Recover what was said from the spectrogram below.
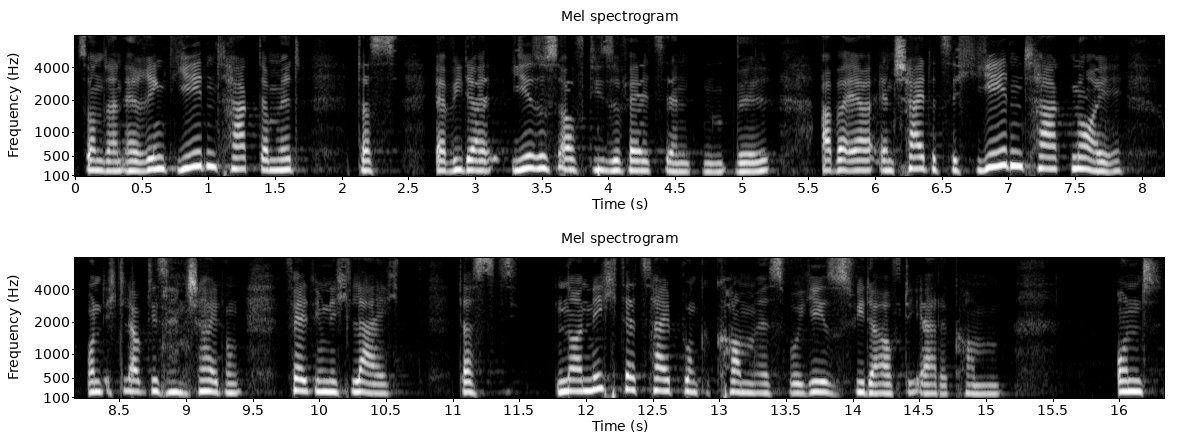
sondern er ringt jeden Tag damit, dass er wieder Jesus auf diese Welt senden will. Aber er entscheidet sich jeden Tag neu. Und ich glaube, diese Entscheidung fällt ihm nicht leicht, dass noch nicht der Zeitpunkt gekommen ist, wo Jesus wieder auf die Erde kommt. Und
